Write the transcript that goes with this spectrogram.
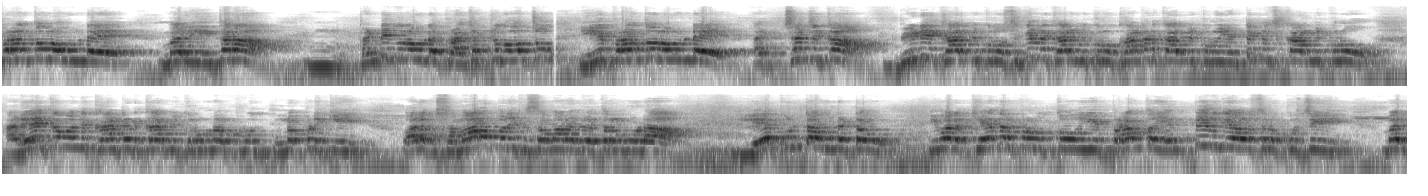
ప్రాంతంలో ఉండే మరి ఇతర పెండింగ్లో ఉండే ప్రాజెక్టులు కావచ్చు ఈ ప్రాంతంలో ఉండే అత్యధిక బీడీ కార్మికులు సిగిల్ కార్మికులు కాంట్రాక్ట్ కార్మికులు ఎన్టీపీసీ కార్మికులు అనేక మంది కాంట్రాక్ట్ కార్మికులు ఉన్నప్పుడు ఉన్నప్పటికీ వాళ్ళకు సమాన పనికి సమాన వేతనం కూడా లేకుండా ఉండటం ఇవాళ కేంద్ర ప్రభుత్వం ఈ ప్రాంత ఎంపీలు చేయాల్సిన కృషి మరి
